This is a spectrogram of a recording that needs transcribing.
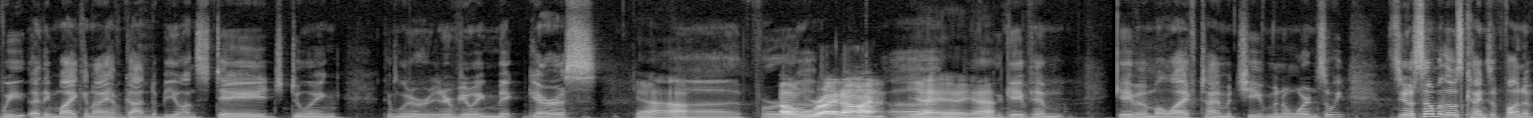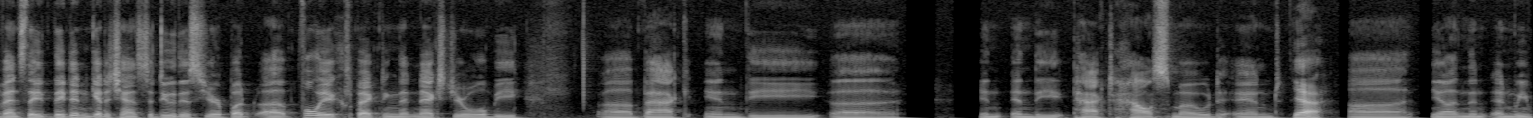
we I think Mike and I have gotten to be on stage doing we were interviewing Mick Garris yeah. uh, for Oh, uh, right on. uh, Yeah, yeah, yeah. Gave him gave him a lifetime achievement award. And so we, you know, some of those kinds of fun events they, they didn't get a chance to do this year, but uh, fully expecting that next year we'll be uh, back in the uh, in in the packed house mode, and yeah. uh, you know, and then and we,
